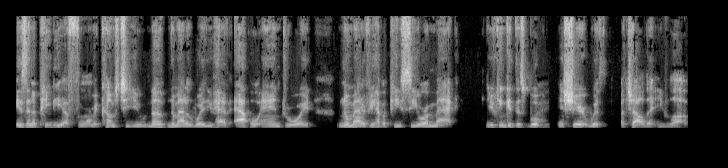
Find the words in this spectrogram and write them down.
is in a PDF form. It comes to you no, no matter whether you have Apple, Android, no matter if you have a PC or a Mac, you can get this book right. and share it with a child that you love.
